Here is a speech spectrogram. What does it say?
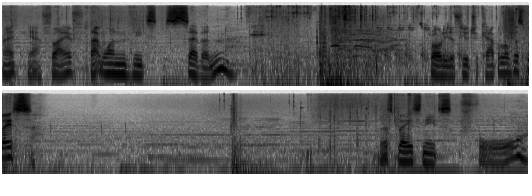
Right, yeah, five. That one needs seven. Probably the future capital of this place. This place needs four.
